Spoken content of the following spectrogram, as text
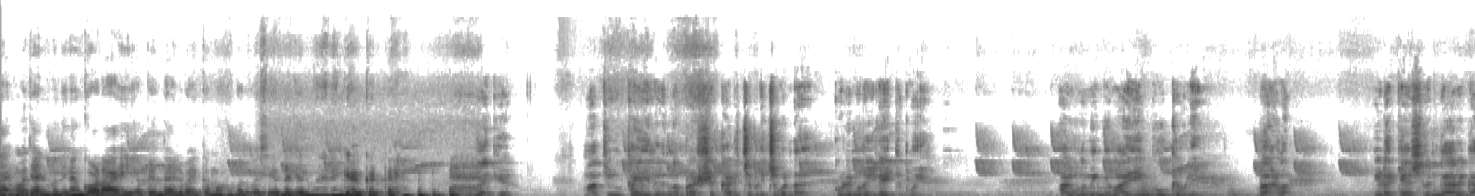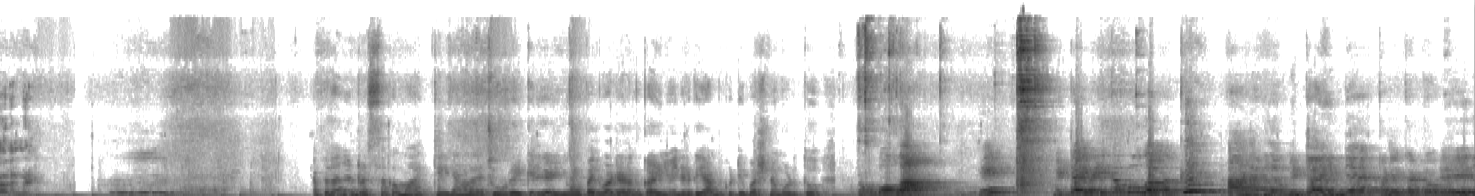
ഞങ്ങൾ ജന്മദിനം കൊളായി. അപ്പൊ എന്തായാലും വൈക്കം മുഹമ്മദ് ബഷീറിന്റെ ജന്മദിനം കേൾക്കട്ടെ. മാത്യു കയ്യിലിരുന്ന ബ്രഷ് കടിച്ചു പിടിച്ചുകൊണ്ട് കുളിമുറിയിലേക്ക് പോയി. അങ്ങും ഇങ്ങുമായി കൂക്കുവിളി ബഹളം. ഇടയ്ക്ക് ശൃംഗാര ഗാനങ്ങൾ. അപ്പോൾ ഞാൻ ഡ്രസ്സൊക്കെ മാറ്റി. ഞങ്ങൾ ചോറ് കഴിക്കൽ കഴിഞ്ഞു. പരിപാടികളൊക്കെ കഴിഞ്ഞു. അതിന്റെ ഇടയ്ക്ക് യാമിക്കുട്ടി ഭക്ഷണം കൊടുത്തു. നമുക്ക് പോവാം മിഠായി മേടിക്കാൻ പോവാം? ആ ഞങ്ങൾ മിഠായിന്റെ കടയിൽ ഏത്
